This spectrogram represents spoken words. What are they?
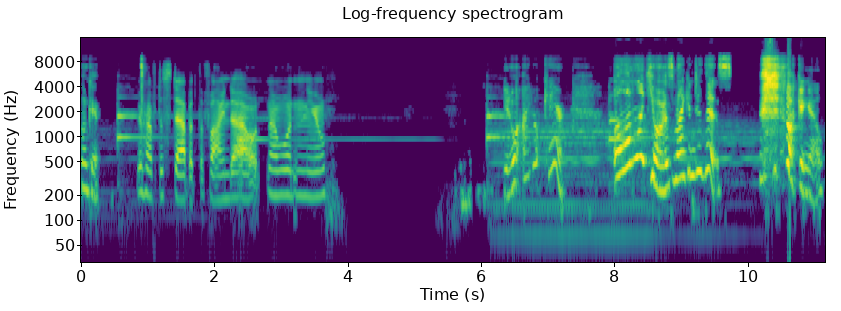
Okay. You'll have to stab it to find out, now wouldn't you? You know what? I don't care. Well, unlike yours, and I can do this. Fucking hell.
